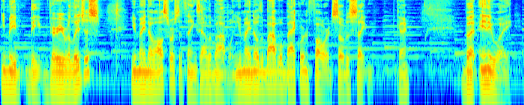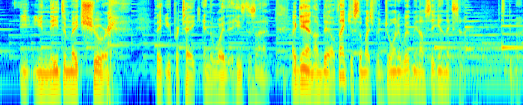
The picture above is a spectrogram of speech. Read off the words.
You may be very religious. You may know all sorts of things out of the Bible. You may know the Bible backward and forward. So does Satan. Okay? But anyway, you, need to make sure that you partake in the way that he's designed. Again, I'm Dale. Thank you so much for joining with me, and I'll see you again next time.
